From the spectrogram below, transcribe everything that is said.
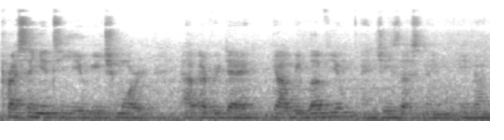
pressing into you each more uh, every day. God, we love you. In Jesus' name, amen.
